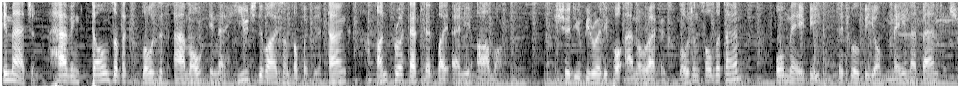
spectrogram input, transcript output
Imagine having tons of explosive ammo in a huge device on top of your tank, unprotected by any armor. Should you be ready for ammo rack explosions all the time? Or maybe it will be your main advantage.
